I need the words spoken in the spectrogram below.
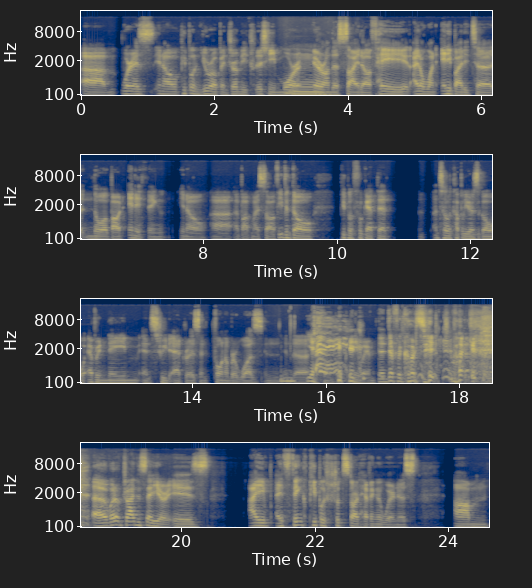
Um, whereas you know people in Europe and Germany traditionally more Mm. err on the side of hey, I don't want anybody to know about anything, you know, uh, about myself. Even though people forget that until a couple of years ago, every name and street address and phone number was in, in the Yeah. anyway, the different conversation. But uh, what I'm trying to say here is, I I think people should start having awareness um,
